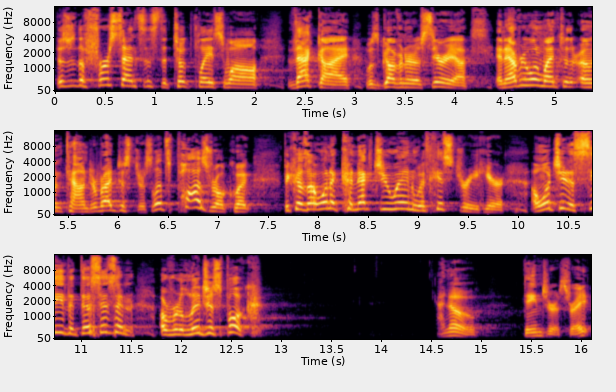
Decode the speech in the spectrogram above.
This was the first census that took place while that guy was governor of Syria. And everyone went to their own town to register. So let's pause real quick because I want to connect you in with history here. I want you to see that this isn't a religious book. I know, dangerous, right?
